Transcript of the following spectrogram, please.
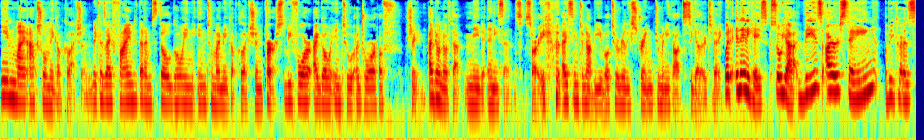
in my actual makeup collection because I find that I'm still going into my makeup collection first before I go into a drawer of shame. I don't know if that made any sense. Sorry. I seem to not be able to really string too many thoughts together today. But in any case, so yeah, these are staying because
